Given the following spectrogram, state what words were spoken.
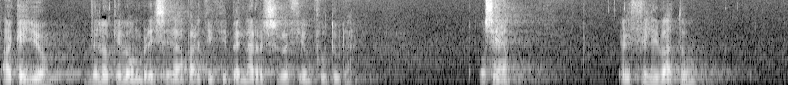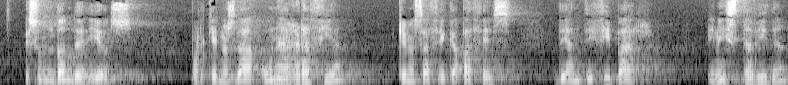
aquello de lo que el hombre será partícipe en la resurrección futura. O sea, el celibato es un don de Dios, porque nos da una gracia que nos hace capaces de anticipar en esta vida,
